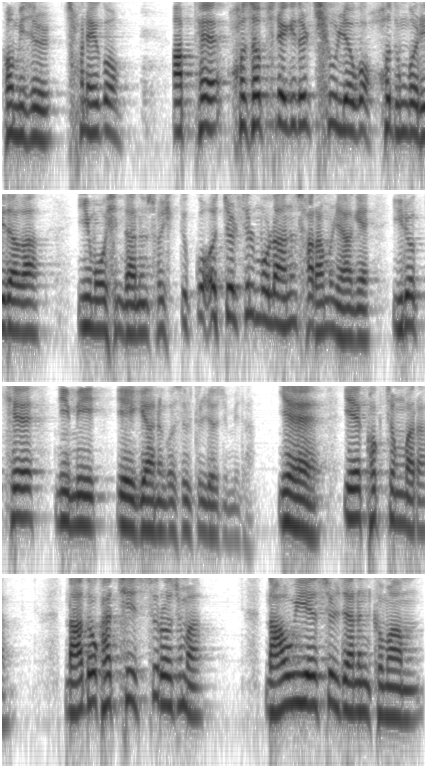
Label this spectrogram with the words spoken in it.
거미줄 쳐내고 앞에 허섭 쓰레기들 치우려고 허둥거리다가 님 오신다는 소식 듣고 어쩔 줄 몰라 하는 사람을 향해 이렇게 님이 얘기하는 것을 들려줍니다. 예, 예, 걱정 마라. 나도 같이 쓸어주마. 나 위에 쓸자는 그 마음,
